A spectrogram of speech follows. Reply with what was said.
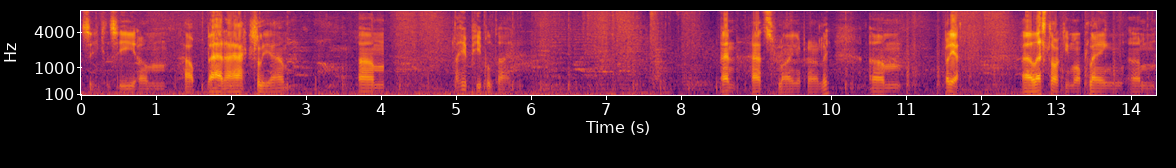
So you can see um, how bad I actually am. Um, I hear people dying. And hats flying apparently. Um, but yeah, uh, less talking, more playing um,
